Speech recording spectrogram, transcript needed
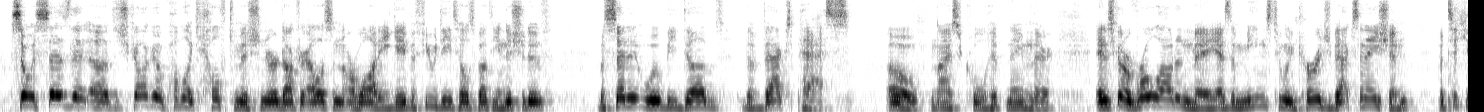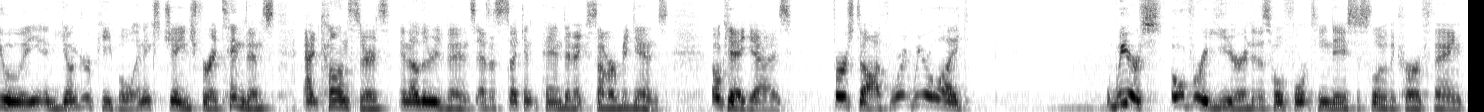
So it says that uh, the Chicago Public Health Commissioner, Dr. Allison Arwady, gave a few details about the initiative, but said it will be dubbed the Vax Pass. Oh, nice, cool, hip name there. And it's going to roll out in May as a means to encourage vaccination, particularly in younger people, in exchange for attendance at concerts and other events as a second pandemic summer begins. Okay, guys, first off, we're, we are like, we are over a year into this whole 14 days to slow the curve thing.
